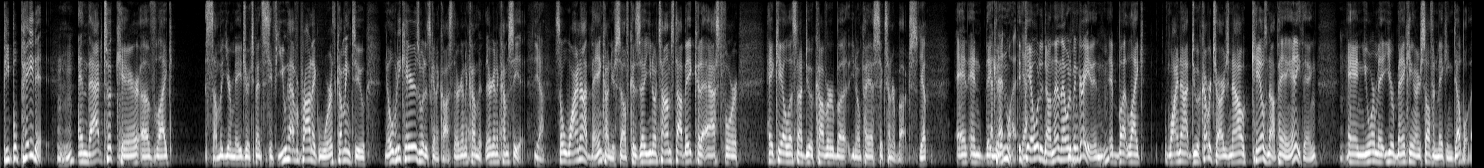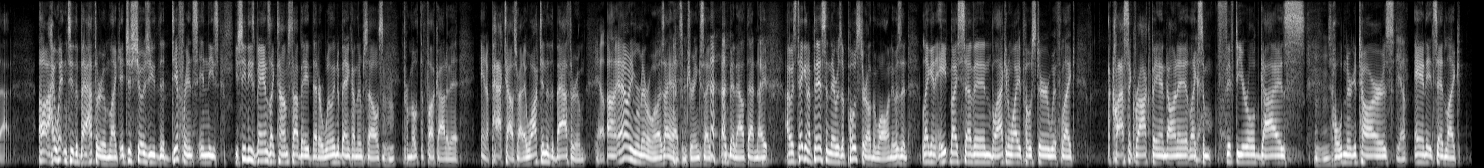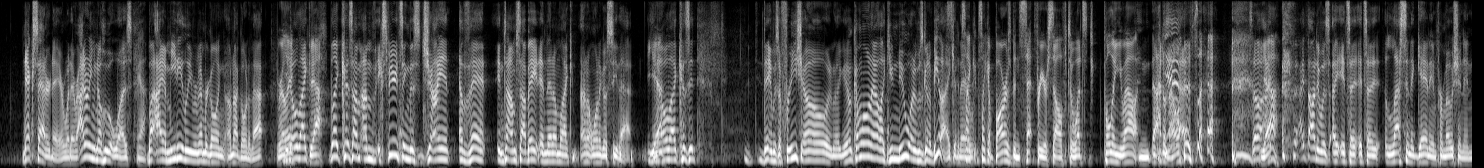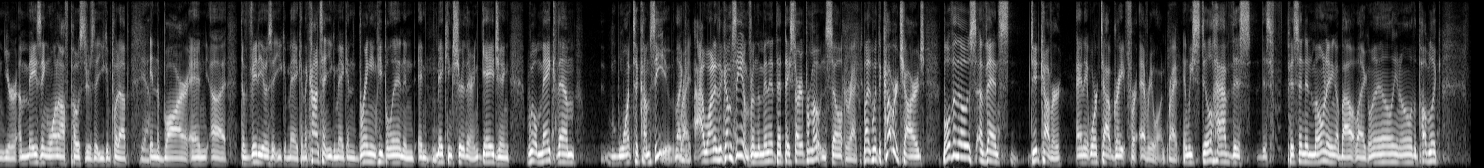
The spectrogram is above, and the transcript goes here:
people paid it. And that took care of like some of your major expenses. If you have a product worth coming to, nobody cares what it's going to cost. They're going to come they're going to come see it. Yeah. So why not bank on yourself cuz uh, you know Tom's Top 8 could have asked for hey Kale, let's not do a cover but you know pay us 600 bucks. Yep. And and they could then what? If Yeah. Mm-hmm. Kale would have done that, that would have been great. And but like why not do a cover charge? Now Kale's not paying anything Mm-hmm. and you're you're banking on yourself and making double that. Uh, I went into the bathroom. Like it just shows you the difference in these. You see these bands like Tom's Top Eight that are willing to bank on themselves, Mm-hmm. promote the fuck out of it, in a packed house. Right. I walked into the bathroom. Yep. Uh, and I don't even remember what it was. I had some drinks. I'd, I'd been out that night. I was taking a piss and there was a poster on the wall and it was a, like an eight by seven black and white poster with like a classic rock band on it, like Yeah. some 50 year old guys holding their guitars. Yep. And it said like next Saturday or whatever. I don't even know who it was. Yeah. But I immediately remember going, I'm not going to that. Really? You know, like, Yeah. like, cause I'm, I'm experiencing this giant event in Tom's Top 8 and then I'm like, I don't want to go see that. You Yeah. know, like, cause it, it was a free show and like, you know, come on out. Like you knew what it was going to be like in It's there. like it's like a bar's been set for yourself to what's pulling you out, and I don't Yeah. know. So I- Yeah. I, thought it was a, it's a it's a lesson again in promotion and your amazing one-off posters that you can put up Yeah. in the bar and uh, the videos that you can make and the content you can make and bringing people in and and Mm-hmm. making sure they're engaging will make them want to come see you. Like Right. I wanted to come see them from the minute that they started promoting. So Correct. But with the cover charge, both of those events did cover and it worked out great for everyone. Right. And we still have this this pissing and moaning about like, well, you know, the public,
